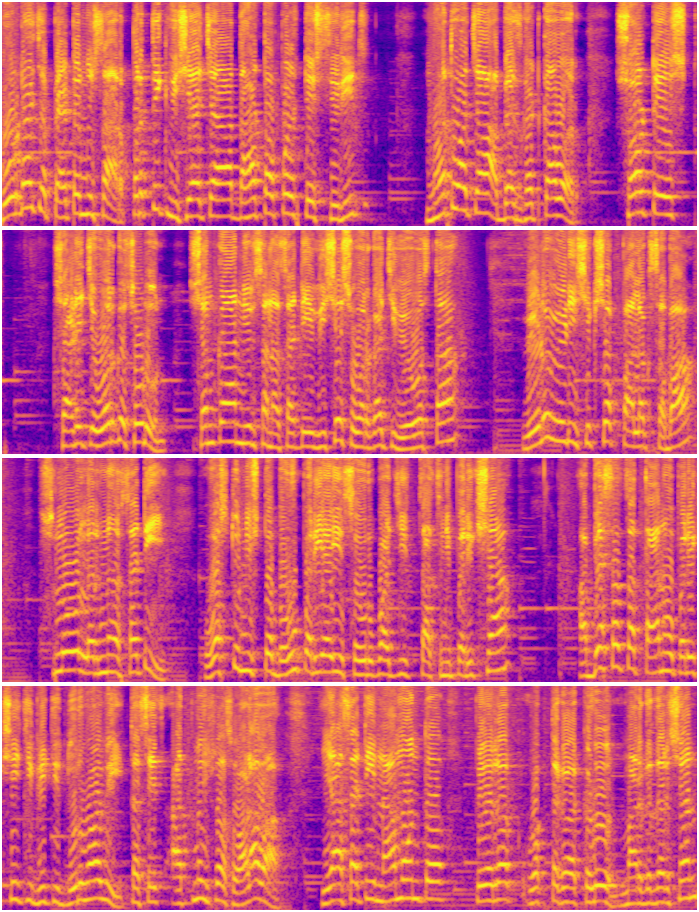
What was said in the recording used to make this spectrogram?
बोर्डाच्या पॅटर्ननुसार प्रत्येक विषयाच्या दहा टॉपर टेस्ट सिरीज महत्त्वाच्या अभ्यास घटकावर शॉर्ट टेस्ट शाळेचे वर्ग सोडून शंका निरसनासाठी विशेष वर्गाची व्यवस्था वेळोवेळी शिक्षक पालक सभा स्लो लर्नरसाठी वस्तुनिष्ठ बहुपर्यायी स्वरूपाची चाचणी परीक्षा अभ्यासाचा ताण व परीक्षेची भीती दूर व्हावी तसेच आत्मविश्वास वाढावा यासाठी नामवंत प्रेरक वक्तव्याकडून मार्गदर्शन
